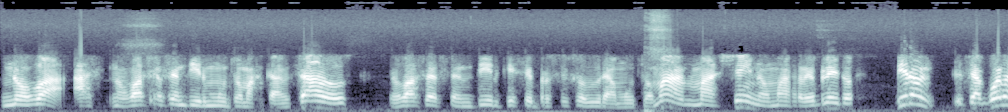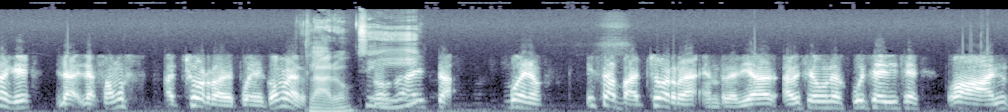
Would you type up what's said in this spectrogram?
Nos va a, nos va a hacer sentir mucho más cansados, nos va a hacer sentir que ese proceso dura mucho más, más lleno, más repleto. ¿Vieron? ¿Se acuerdan que la, la famosa pachorra después de comer? Claro. Sí. Nos da esta- bueno, esa pachorra, en realidad, a veces uno escucha y dice, "Ah, n-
